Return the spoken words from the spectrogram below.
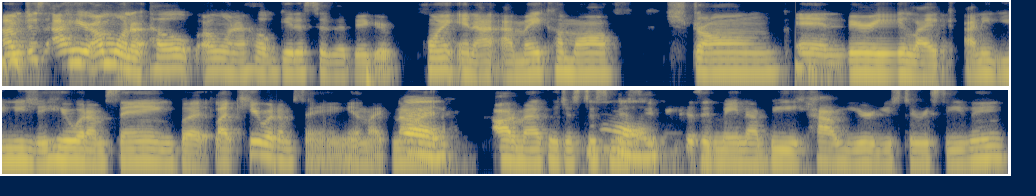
I'm just I hear I want to help. I want to help get us to the bigger point, and I, I may come off strong and very like I need you need to hear what I'm saying, but like hear what I'm saying and like not Right. Automatically just dismiss Yeah. it because it may not be how you're used to receiving,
